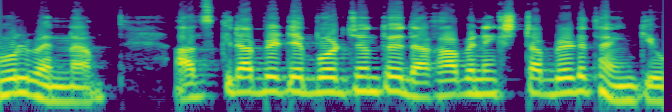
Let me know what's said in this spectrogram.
ভুলবেন না। আজকের আপডেট এ পর্যন্তই, দেখা হবে নেক্সট আপডেটে থ্যাংক ইউ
